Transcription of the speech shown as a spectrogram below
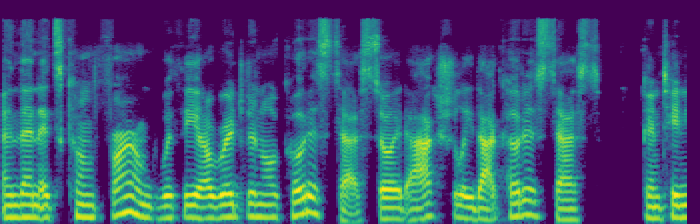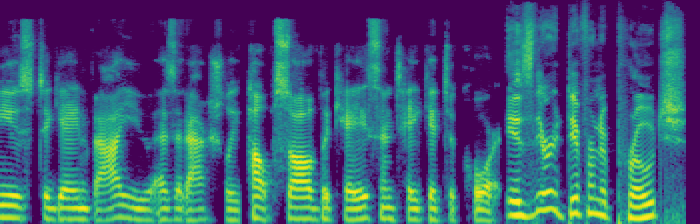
and then it's confirmed with the original CODIS test. So, it actually, that CODIS test continues to gain value as it actually helps solve the case and take it to court. Is there a different approach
